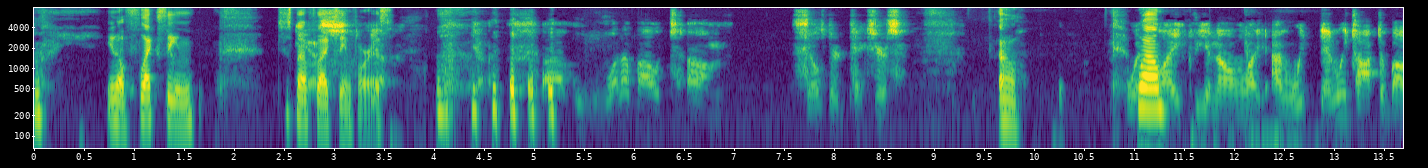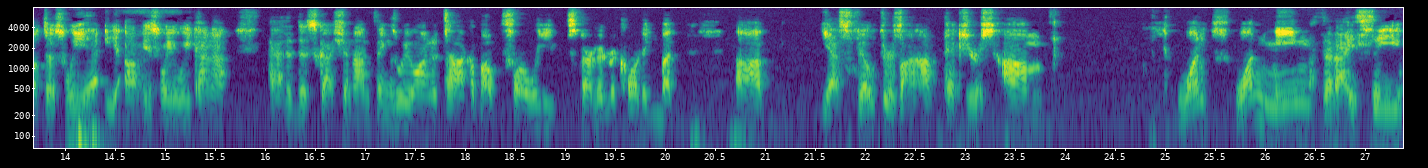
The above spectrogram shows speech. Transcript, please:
you know flexing just not Yes, flexing for yeah. us Uh, what about um, filtered pictures? oh With Well- like you know, like uh, we and we talked about this. We obviously we kind of had a discussion on things we wanted to talk about before we started recording. But uh, yes, filters on, on pictures. Um, one one meme that I see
